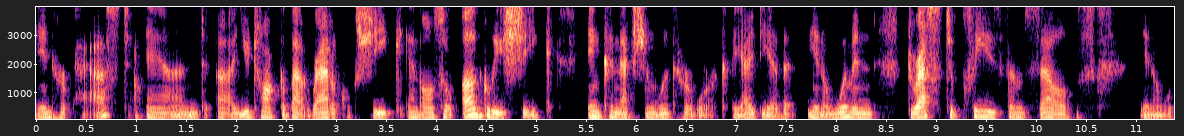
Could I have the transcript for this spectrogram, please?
in her past, and uh, you talk about radical chic and also ugly chic in connection with her work. The idea that you know women dress to please themselves, you know,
